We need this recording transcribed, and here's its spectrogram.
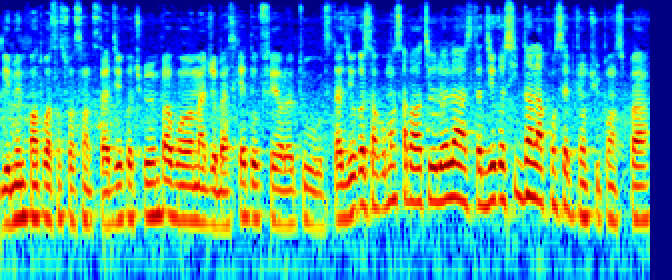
il est même pas en 360, c'est-à-dire que tu peux même pas voir un match de basket ou faire le tour. C'est-à-dire que ça commence à partir de là. C'est-à-dire que si dans la conception tu penses pas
